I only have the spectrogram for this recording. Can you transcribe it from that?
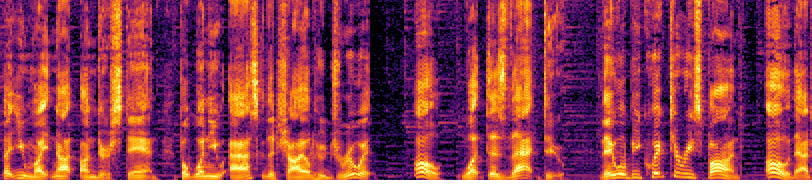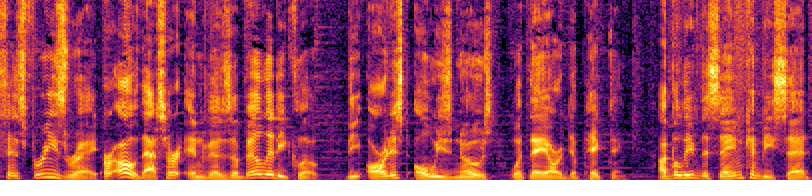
that you might not understand, but when you ask the child who drew it, oh, what does that do? They will be quick to respond, oh, that's his freeze ray, or oh, that's her invisibility cloak. The artist always knows what they are depicting. I believe the same can be said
